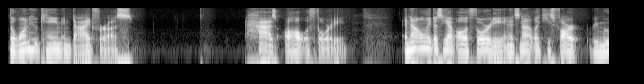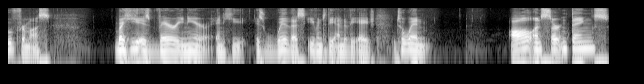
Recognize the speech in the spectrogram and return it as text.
the one who came and died for us, has all authority. And not only does he have all authority, and it's not like he's far removed from us, but he is very near and he is with us even to the end of the age. To when all uncertain things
